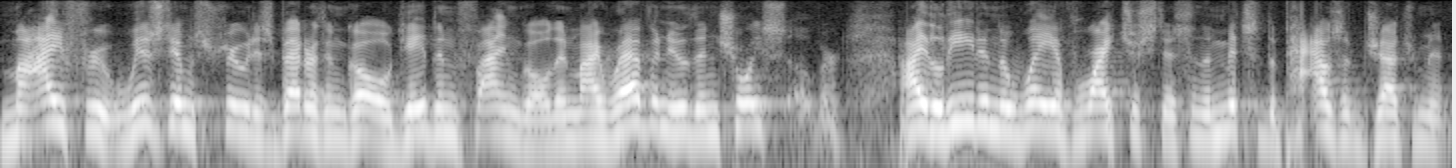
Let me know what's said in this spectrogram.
My fruit, wisdom's fruit, is better than gold, yea, than fine gold, and my revenue than choice silver. I lead in the way of righteousness in the midst of the paths of judgment,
